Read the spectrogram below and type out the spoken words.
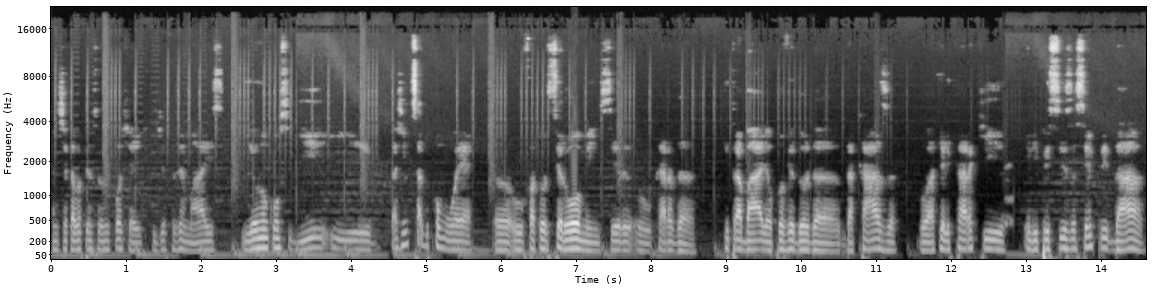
a gente acaba pensando, poxa, a gente podia fazer mais e eu não consegui. E a gente sabe como é uh, o fator ser homem, ser o cara da, que trabalha, o provedor da, da casa, aquele cara que ele precisa sempre dar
